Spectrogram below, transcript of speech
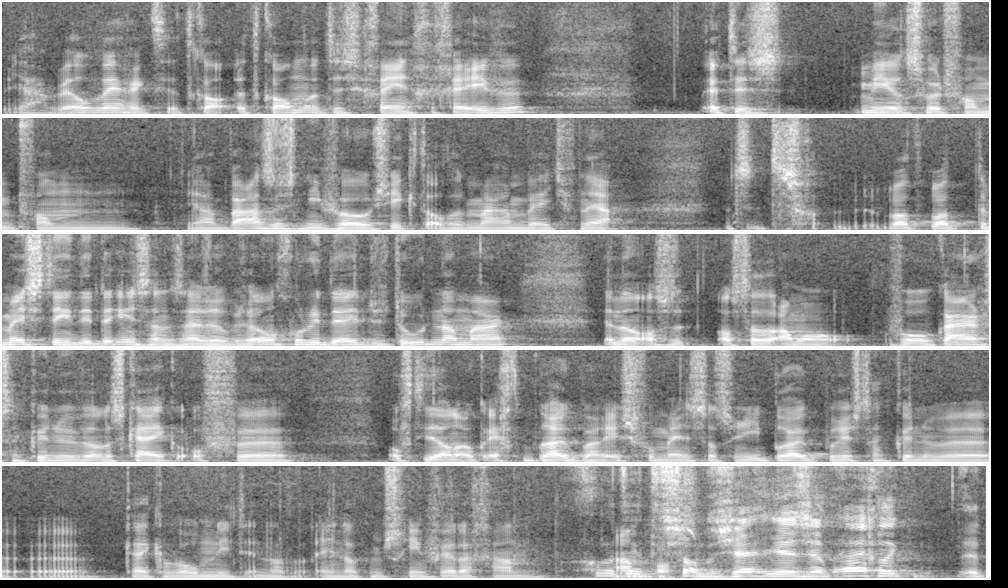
ja, wel werkt. Het kan, het kan, het is geen gegeven. Het is meer een soort van, van ja, basisniveau, zie ik het altijd maar een beetje van ja. Het, het is, wat, wat de meeste dingen die erin staan zijn sowieso een goed idee, dus doe het nou maar. En dan als, het, als dat allemaal voor elkaar is, dan kunnen we wel eens kijken of, eh, of die dan ook echt bruikbaar is voor mensen. Als die niet bruikbaar is, dan kunnen we eh, kijken waarom niet en dat, en dat misschien verder gaan Oh, wat aanpassen. interessant. Dus jij, jij zegt eigenlijk het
